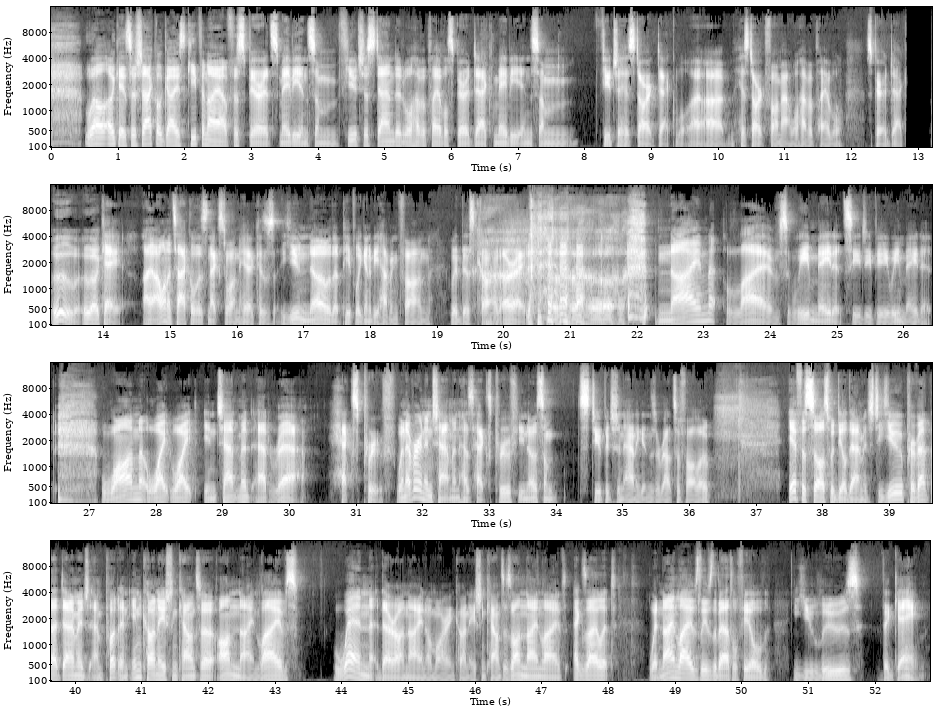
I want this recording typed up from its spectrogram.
Well, okay. So Shacklegeist, keep an eye out for spirits. Maybe in some future standard, we'll have a playable spirit deck. Maybe in some future historic deck, we'll, uh, uh, historic format, we'll have a playable spirit deck. Ooh, ooh. Okay. I, I want to tackle this next one here because you know that people are going to be having fun with this card. All right. Nine lives. We made it, CGB. We made it. One white, white enchantment at rare. Hexproof. Whenever an enchantment has hexproof, you know some stupid shenanigans are about to follow. If a source would deal damage to you, prevent that damage and put an incarnation counter on nine lives. When there are nine or more incarnation counters on nine lives, exile it. When nine lives leaves the battlefield, you lose the game.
